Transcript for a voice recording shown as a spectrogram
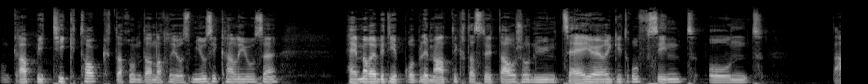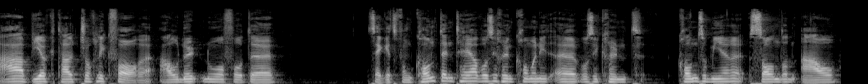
Und gerade bei TikTok, da kommt dann noch ein bisschen aus Musical raus, haben wir eben die Problematik, dass dort auch schon 9-, 10-Jährige drauf sind und da birgt halt schon ein bisschen Gefahren. Auch nicht nur von der, sag jetzt vom Content her, wo sie können, äh, wo sie können konsumieren, sondern auch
